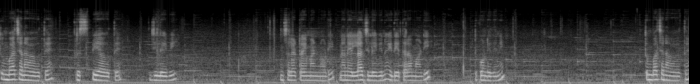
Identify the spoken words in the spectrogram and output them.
ತುಂಬ ಚೆನ್ನಾಗಾಗುತ್ತೆ, ಕ್ರಿಸ್ಪಿ ಆಗುತ್ತೆ, ಜಿಲೇಬಿ. ಒಂದ್ಸಲ ಟ್ರೈ ಮಾಡಿ ನೋಡಿ. ನಾನು ಎಲ್ಲ ಜಿಲೇಬಿನೂ ಇದೇ ಥರ ಮಾಡಿ ಇಟ್ಕೊಂಡಿದ್ದೀನಿ. ತುಂಬ ಚೆನ್ನಾಗಾಗುತ್ತೆ.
